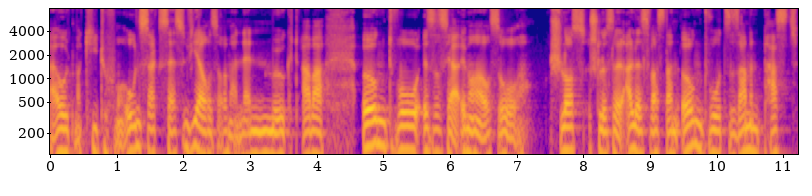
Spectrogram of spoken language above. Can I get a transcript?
Old Makito from Own Success, wie ihr es auch immer nennen mögt. Aber irgendwo ist es ja immer auch so, Schloss, Schlüssel, alles, was dann irgendwo zusammenpasst,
